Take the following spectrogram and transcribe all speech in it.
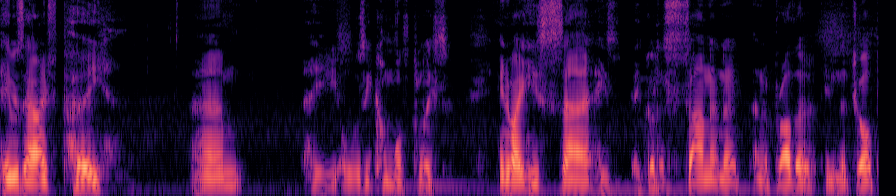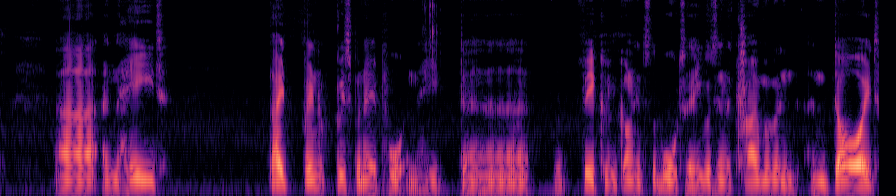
he was AFP. Um, he or was he Commonwealth Police? Anyway, he's uh, he's, he's got a son and a and a brother in the job, uh, and he'd they'd been at Brisbane Airport and he'd uh, the vehicle had gone into the water. He was in a coma and, and died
